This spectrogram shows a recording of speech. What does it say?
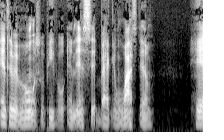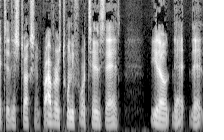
intimate moments with people and then sit back and watch them head to destruction. Proverbs 24:10 says, you know, that, that,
